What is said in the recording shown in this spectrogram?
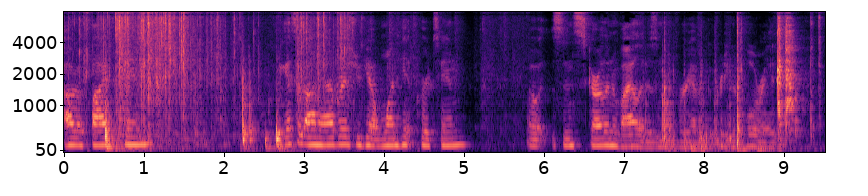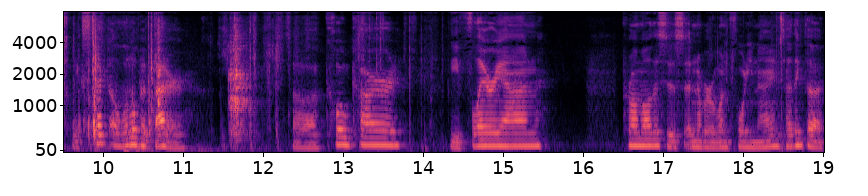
out of five tins. I guess that on average, you get one hit per tin. Oh, since Scarlet and Violet is known for having a pretty good pull rate, expect a little bit better. A code card, the Flareon promo. This is a number 149. So I think the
